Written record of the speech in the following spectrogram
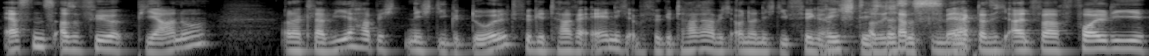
Erstens, also für Piano oder Klavier habe ich nicht die Geduld, für Gitarre ähnlich, aber für Gitarre habe ich auch noch nicht die Finger. Richtig. Also ich habe gemerkt, ja. dass ich einfach voll die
